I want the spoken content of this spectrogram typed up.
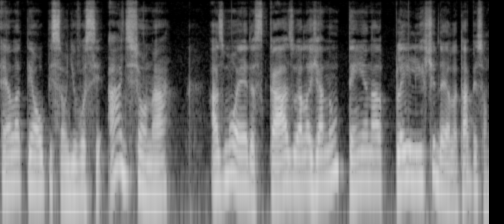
ela tem a opção de você adicionar as moedas, caso ela já não tenha na playlist dela, tá, pessoal?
